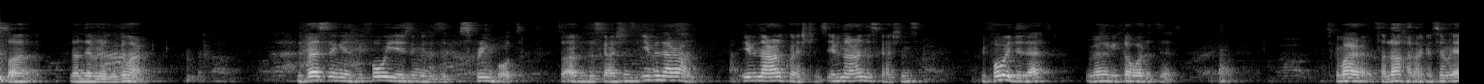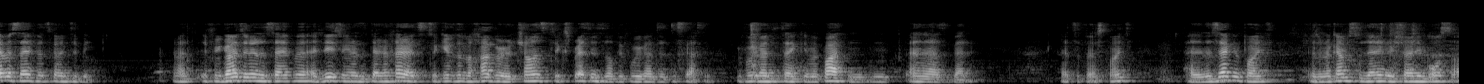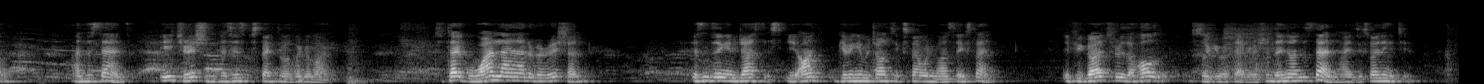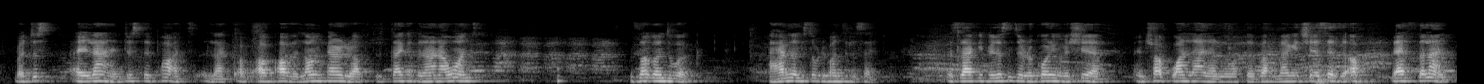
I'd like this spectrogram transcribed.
so they'll never learn the Gemara. The first thing is before we're using it as a springboard to open discussions, even own, even our own questions, even our own discussions, before we do that, we're going to get what it says. It's Gemara, it's halacha, like I said, whatever safe it's going to be. Right? If we're going to learn a sefer, at least we're going to derech eretz to give the mechaber a chance to express himself before we're going to discuss it, before we're going to take him apart and, and analyze it better. That's the first point. And then the second point is when it comes to learning Rishonim also, understand each Rishon has his perspective of the Gemara. To take one line out of a Rishon isn't doing him justice. You aren't giving him a chance to explain what he wants to explain. If you go through the whole sugi with the Rishon, then you understand how he's explaining it to you. But just a line, just a part, like of, of, of a long paragraph to take up a line I want, it's not going to work. I haven't understood what he wanted to say. It's like if you listen to a recording of a shir and chop one line out of what the Maggid shir says, oh, that's the line.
